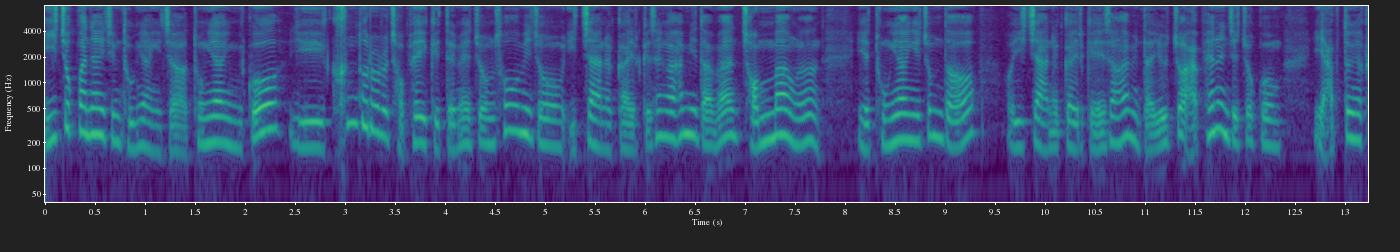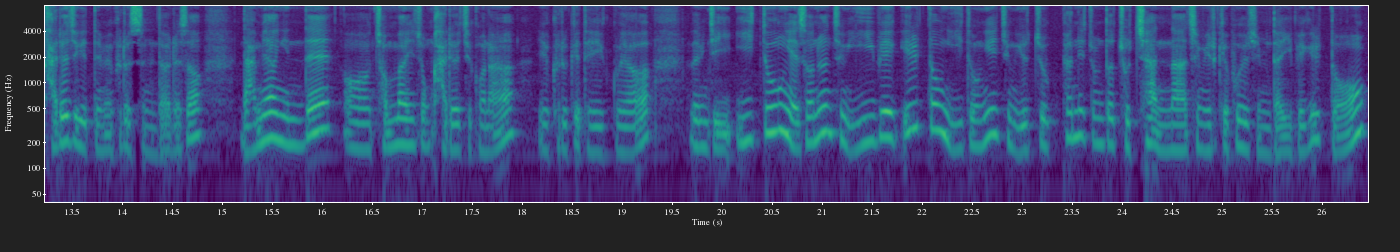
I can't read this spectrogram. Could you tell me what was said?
이쪽 방향이 지금 동향이죠. 동향이고 이 큰 도로를 접해 있기 때문에 좀 소음이 좀 있지 않을까 이렇게 생각합니다만 전망은 예, 동향이 좀 더 있지 않을까 이렇게 예상합니다. 이쪽 앞에는 이제 조금 이 앞동이 가려지기 때문에 그렇습니다. 그래서 남향인데 어, 전망이 좀 가려지거나 예, 그렇게 돼 있고요. 그다음에 이제 이동에서는 지금 201동, 이동이 지금 이쪽 편이 좀 더 좋지 않나 지금 이렇게 보여집니다. 201동.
